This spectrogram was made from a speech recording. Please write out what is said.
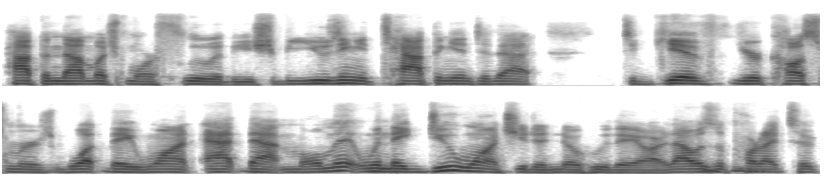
happen that much more fluidly. You should be using it, tapping into that to give your customers what they want at that moment when they do want you to know who they are. That was the part mm-hmm. I took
